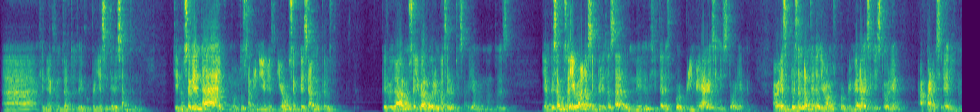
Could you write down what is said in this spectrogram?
a, generar contratos de compañías interesantes, ¿no? que no sabían nada y nosotros también íbamos empezando, pero, pero dábamos ahí valor en base a lo que sabíamos. ¿no? Entonces ya empezamos a llevar a las empresas a los medios digitales por primera vez en la historia. A ver, las empresas grandes las llevamos por primera vez en la historia a aparecer ahí. ¿no?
